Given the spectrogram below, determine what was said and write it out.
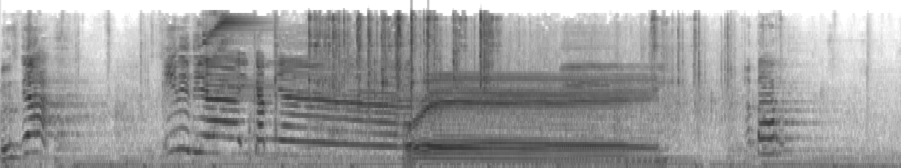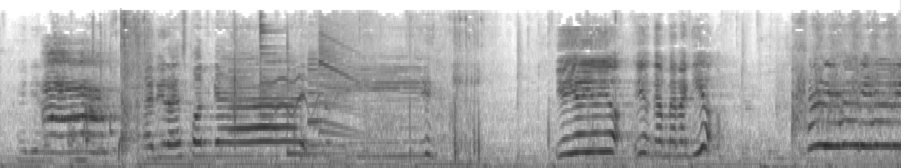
Bagus gak? Ini dia ikannya. Hore. Direspon guys. Yuk yuk yuk yuk yuk gambar lagi yuk. Hari hari hari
